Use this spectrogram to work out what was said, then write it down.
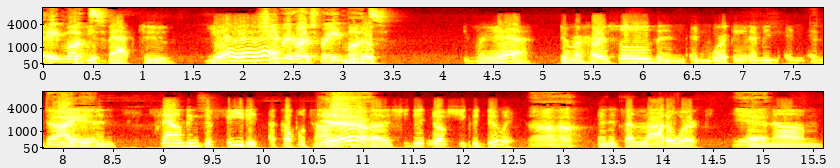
Eight months. To get back to yeah, yeah, yeah. She rehearsed for eight You know, months. yeah, the rehearsals and and working. I mean, and, and diet. even sounding defeated a couple times Yeah. because she didn't know if she could do it. Uh huh. And it's a lot of work. Yeah. And um,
